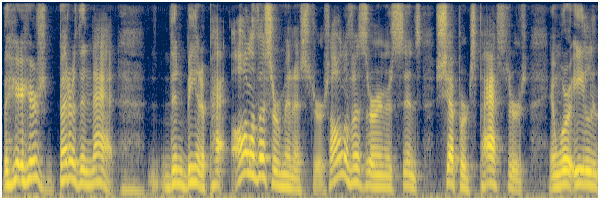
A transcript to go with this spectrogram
But here, here's better than that than being a pa- all of us are ministers. All of us are in a sense shepherds pastors and we're e-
